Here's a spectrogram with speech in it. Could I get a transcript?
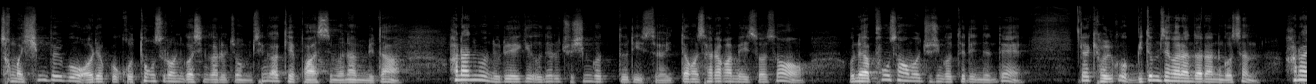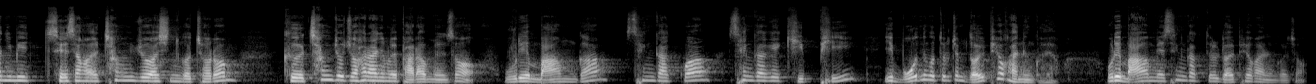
정말 힘들고 어렵고 고통스러운 것인가를 좀 생각해 보았으면 합니다. 하나님은 우리에게 은혜를 주신 것들이 있어요. 이 땅을 살아감에 있어서 은혜와 풍성함을 주신 것들이 있는데 그러니까 결국 믿음 생활한다라는 것은 하나님이 세상을 창조하신 것처럼 그 창조주 하나님을 바라보면서 우리의 마음과 생각과 생각의 깊이 이 모든 것들을 좀 넓혀가는 거예요. 우리 마음의 생각들을 넓혀가는 거죠.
